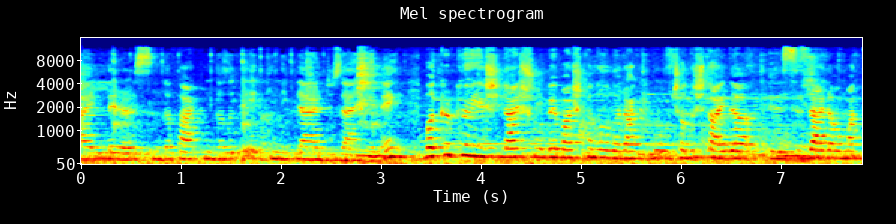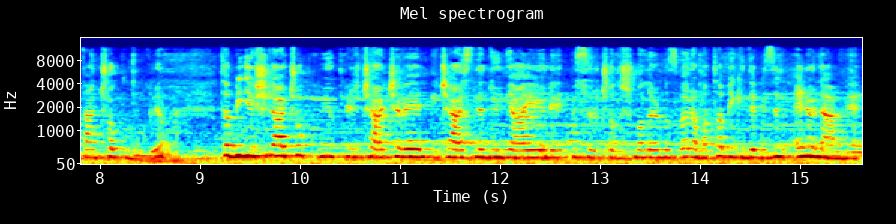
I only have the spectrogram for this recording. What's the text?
aileler arasında farkındalık ve etkinlikler düzenlemek, Bakırköy Yeşilay Şube Başkanı olarak bu çalıştayda e, sizlerle olmaktan çok mutluyum. Tabii Yeşilay çok büyük bir çerçeve içerisinde dünyaya yönelik bir sürü çalışmalarımız var ama tabii ki de bizim en önemli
